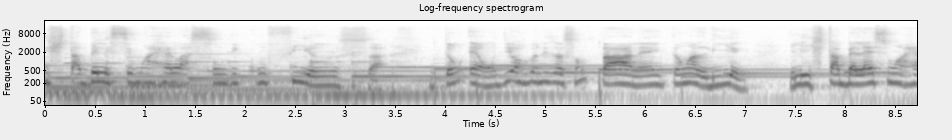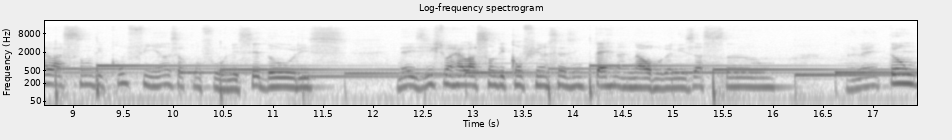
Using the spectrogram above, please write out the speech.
estabelecer uma relação de confiança. Então é onde a organização está, né? Então ali ele estabelece uma relação de confiança com fornecedores, né? existe uma relação de confiança interna na organização. Né? Então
